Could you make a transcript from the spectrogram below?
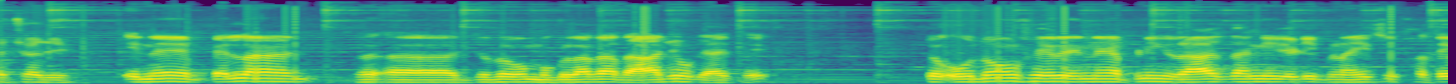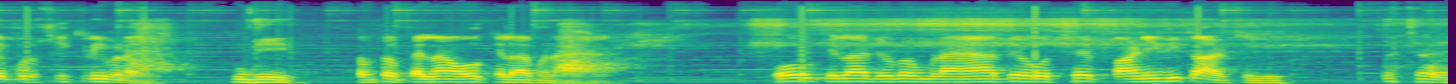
ਅੱਛਾ ਜੀ। ਇਹਨੇ ਪਹਿਲਾਂ ਜਦੋਂ ਮੁਗਲਾਂ ਦਾ ਰਾਜ ਹੋ ਗਿਆ ਇੱਥੇ ਤੇ ਉਦੋਂ ਫਿਰ ਇਹਨੇ ਆਪਣੀ ਰਾਜਧਾਨੀ ਜਿਹੜੀ ਬਣਾਈ ਸੀ ਫਤਿਹਪੁਰ ਸੀਕਰੀ ਬਣਾਈ। ਜੀ। ਸਭ ਤੋਂ ਪਹਿਲਾਂ ਉਹ ਕਿਲਾ ਬਣਾਇਆ। ਉਹ ਕਿਲਾ ਜਦੋਂ ਬਣਾਇਆ ਤੇ ਉੱਥੇ ਪਾਣੀ ਦੀ ਘਾਟ ਸੀ ਅੱਛਾ ਜੀ।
